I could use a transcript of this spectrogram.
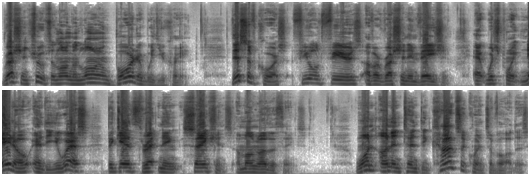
Russian troops along the long border with Ukraine. This, of course, fueled fears of a Russian invasion, at which point NATO and the US began threatening sanctions, among other things. One unintended consequence of all this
